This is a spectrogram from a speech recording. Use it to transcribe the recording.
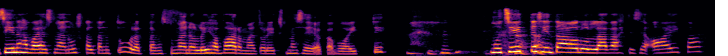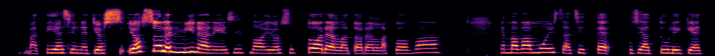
siinähän vaiheessa mä en uskaltanut tuulettaa, koska mä en ollut ihan varma, että oliko mä se, joka voitti. Mutta sitten siinä taulun lävähti se aika. Mä tiesin, että jos, jos olen minä, niin sitten mä oon juossut todella, todella kovaa. Ja mä vaan muistan, että sitten kun sieltä tulikin, että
